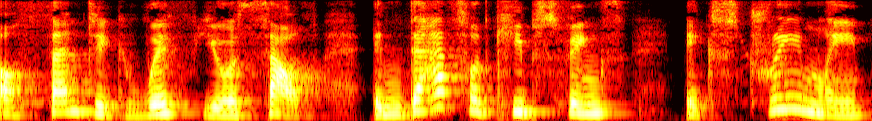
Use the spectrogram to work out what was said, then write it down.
authentic with yourself. And that's what keeps things extremely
